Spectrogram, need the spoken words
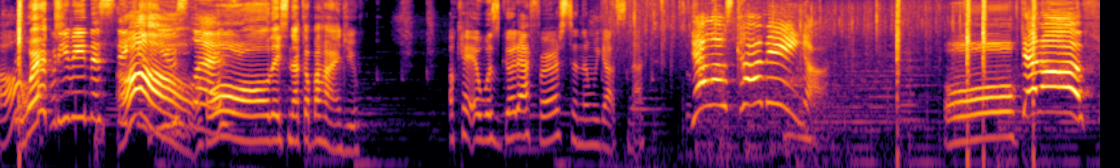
Oh. It worked! What do you mean the stick Oh. is useless? Oh, they snuck up behind you. Okay, it was good at first, and then we got snucked. Yellow's coming. Oh. Get off!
